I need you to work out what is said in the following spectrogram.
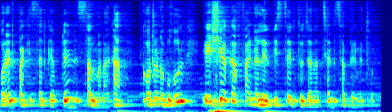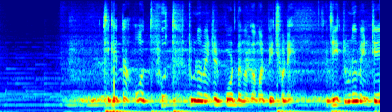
করেন পাকিস্তান ক্যাপ্টেন সালমান আখা। ঘটনাবহুল এশিয়া কাপ ফাইনালের বিস্তারিত জানাচ্ছেন সাব্বির মিথুন। ঠিক একটা অদ্ভুত টুর্নামেন্টের পর্দা আমার পেছনে। যে টুর্নামেন্টে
